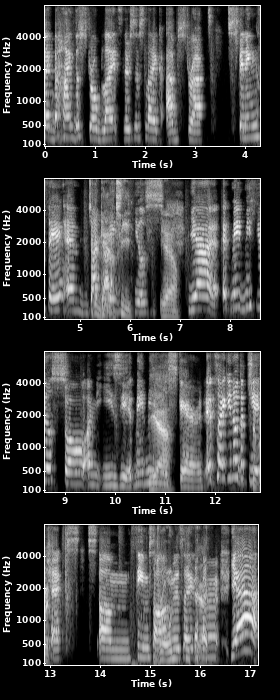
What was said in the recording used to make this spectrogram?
like behind the strobe lights there's this like abstract spinning thing and like a that made galaxy. me feel Yeah. yeah, it made me feel so uneasy. It made me Yeah. feel scared. It's like you know the Super. THX um theme song. Drone? It's like Yeah. yeah,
